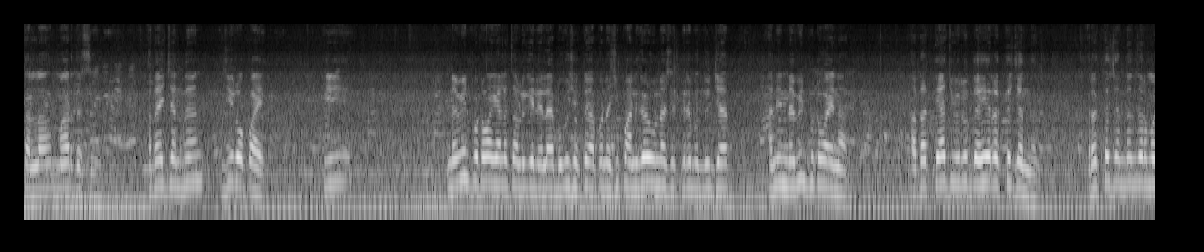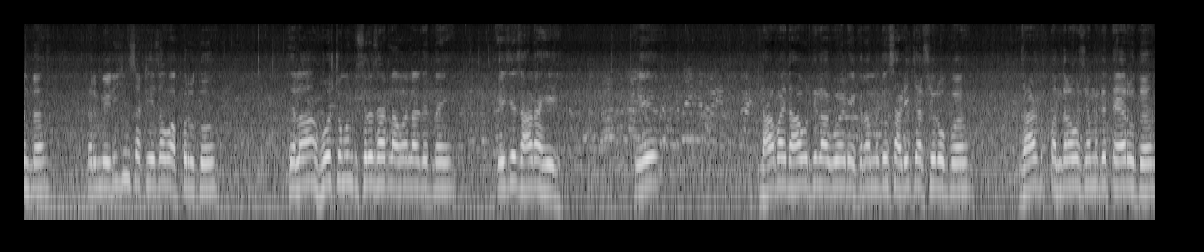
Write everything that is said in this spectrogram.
सल्ला मार्गदर्शन. आता ही चंदन जी रोपं आहेत ही नवीन पुटवा घ्यायला चालू केलेला आहे. बघू शकतो आपण अशी पानगळ होणार शेतकरी बंधूंच्यात आणि नवीन पुटवा येणार. आता त्याच विरुद्ध हे रक्तचंदन. रक्तचंदन जर म्हटलं तर मेडिसिनसाठी याचा वापर होतो. त्याला होस्ट म्हणून दुसरं झाड लावायला लागत नाही. हे जे झाड आहे हे दहा बाय दहावरती लागवड एकरामध्ये साडेचारशे रोपं झाड पंधरा वर्षामध्ये तयार होतं.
